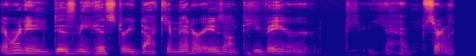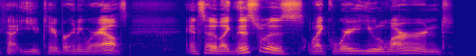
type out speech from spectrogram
there weren't any Disney history documentaries on TV or certainly not YouTube or anywhere else. And so like this was like where you learned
